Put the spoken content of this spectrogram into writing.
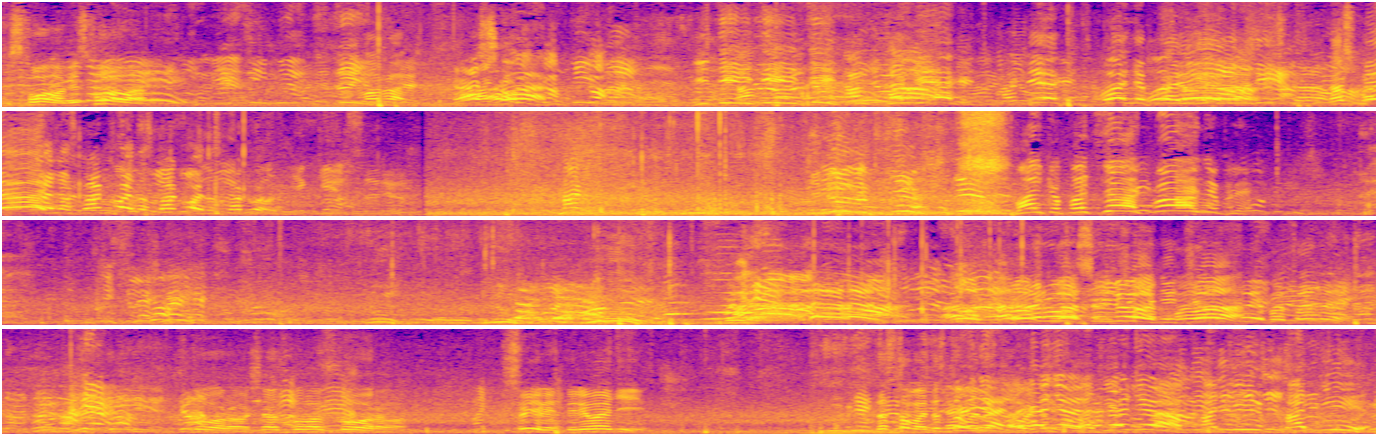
Без фола, без фола. Хорошо. Иди, иди, иди. Побегайте, побегайте. Ваня, проверь. Наш мяч. Спокойно, спокойно, спокойно. Ванька, подсядь, Ваня, блядь! Хороший лед, молодцы, пацаны. Здорово, сейчас было здорово. Шире, переводи. Доставай, доставай, доставай. Догоняй, догоняй. Ходи, ходи.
